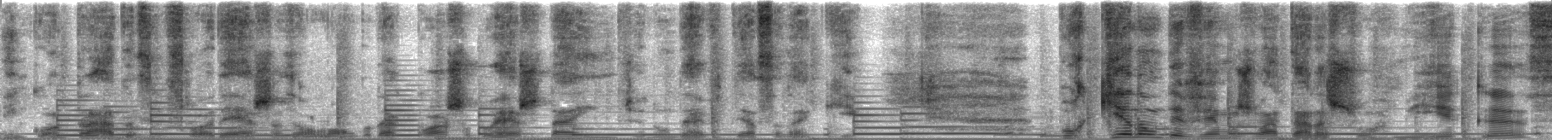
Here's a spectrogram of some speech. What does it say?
encontradas em florestas ao longo da costa do oeste da Índia. Não deve ter essa daqui. Por que não devemos matar as formigas?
